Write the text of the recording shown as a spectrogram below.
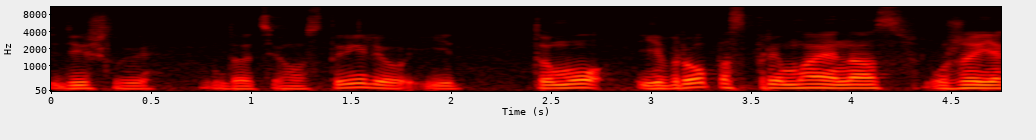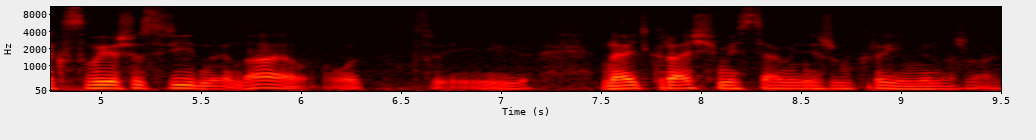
дійшли до цього стилю. І тому Європа сприймає нас вже як своє щось рідне. Да? От, і навіть краще місцями, ніж в Україні, на жаль.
